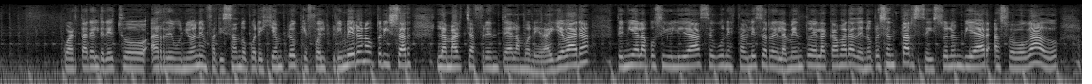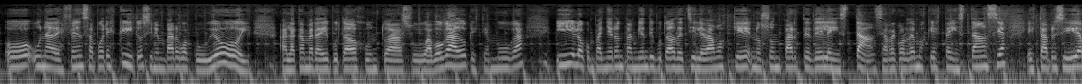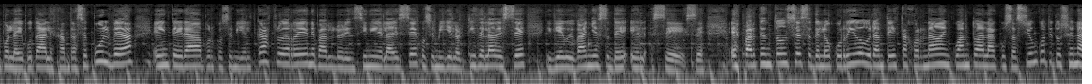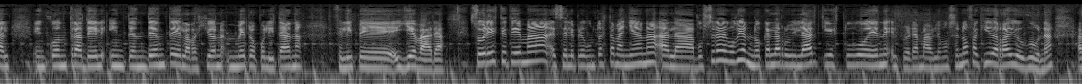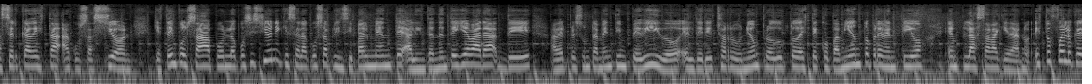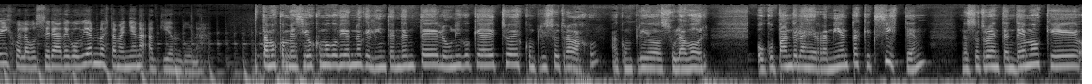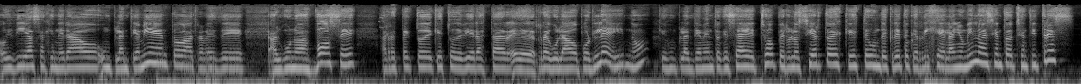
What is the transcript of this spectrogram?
coartar el derecho a reunión, enfatizando, por ejemplo, que fue el primero en autorizar la marcha frente a la moneda. Guevara tenía la posibilidad, según establece el reglamento de la Cámara, de no presentarse y solo enviar a su abogado o una defensa por escrito. Sin embargo, acudió hoy a la Cámara de Diputados junto a su abogado, Cristian Muga, y lo acompañaron también diputados de Chile Vamos que no son parte de la instancia. Recordemos que esta instancia está presidida por la diputada Alejandra Sepúlveda e integrada por José Miguel Castro de RN, Pablo Lorenzini de la ADC, José Miguel Ortiz de la ADC y Diego Ibáñez del CS. Es parte entonces de lo ocurrido durante esta jornada en cuanto a la acusación constitucional en contra del intendente de la región metropolitana, Felipe Guevara. Sobre este tema se le preguntó esta mañana a la vocera de gobierno, Carla Rubilar, que estuvo en el programa Hablemos en Off aquí de Radio Duna, acerca de esta acusación que está impulsada por la oposición y que se le acusa principalmente al intendente Guevara de haber presuntamente impedido el derecho a reunión producto de este copamiento preventivo en Plaza Baquedano. Esto fue lo que dijo la vocera de gobierno esta mañana aquí en Duna. Estamos convencidos como gobierno que el intendente lo único que ha hecho es cumplir su trabajo, ha cumplido su labor, ocupando las herramientas que existen. Nosotros entendemos que hoy día se ha generado un planteamiento a través de algunas voces al respecto de que esto debiera estar eh, regulado por ley, ¿no? Que es un planteamiento que se ha hecho, pero lo cierto es que este es un decreto que rige el año 1983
